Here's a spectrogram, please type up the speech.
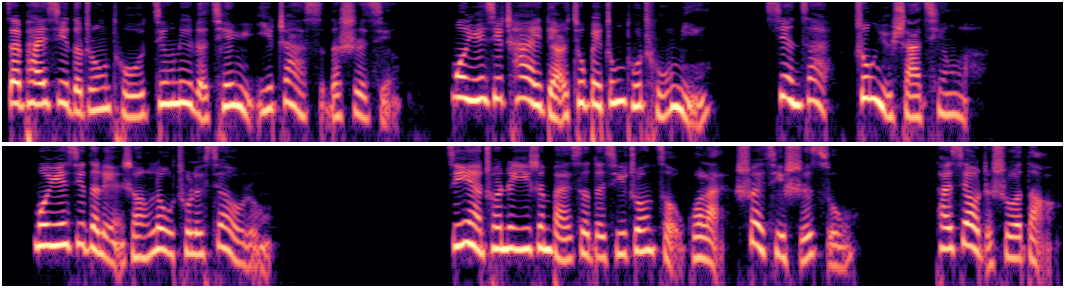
在拍戏的中途经历了千羽一诈死的事情，莫云熙差一点就被中途除名，现在终于杀青了。莫云熙的脸上露出了笑容。景琰穿着一身白色的西装走过来，帅气十足。他笑着说道：“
